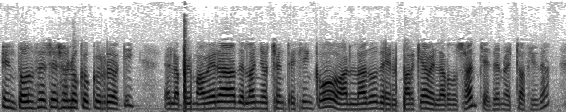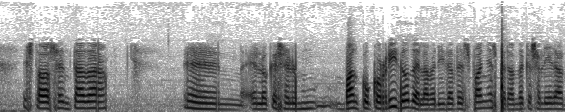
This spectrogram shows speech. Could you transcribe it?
Entonces eso es lo que ocurrió aquí, en la primavera del año 85, al lado del Parque Abelardo Sánchez de nuestra ciudad. Estaba sentada en, en, lo que es el banco corrido de la Avenida de España, esperando que salieran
